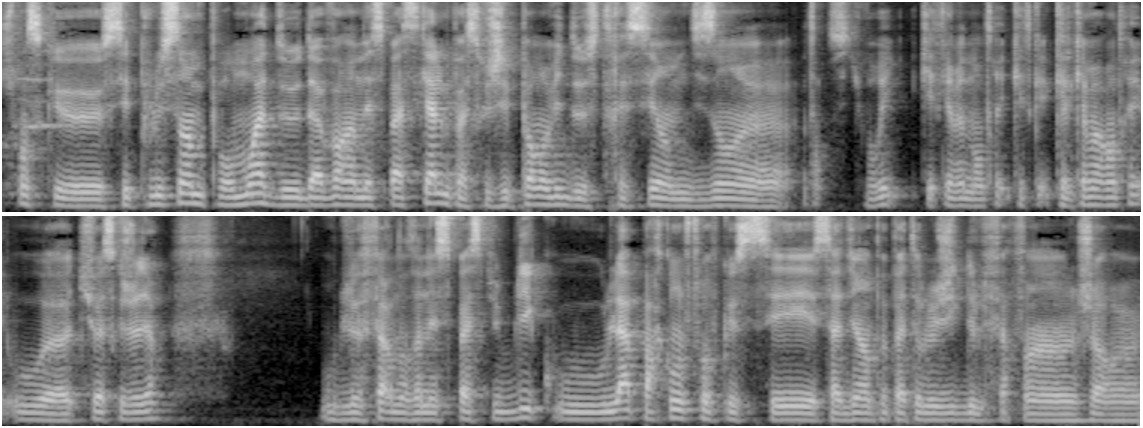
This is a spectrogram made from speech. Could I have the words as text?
Je pense que c'est plus simple pour moi de d'avoir un espace calme parce que j'ai pas envie de stresser en me disant euh, attends si tu bruit quelqu'un vient quelqu'un quelqu'un va rentrer ou euh, tu vois ce que je veux dire? Ou de le faire dans un espace public où là par contre je trouve que c'est ça devient un peu pathologique de le faire enfin genre euh,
